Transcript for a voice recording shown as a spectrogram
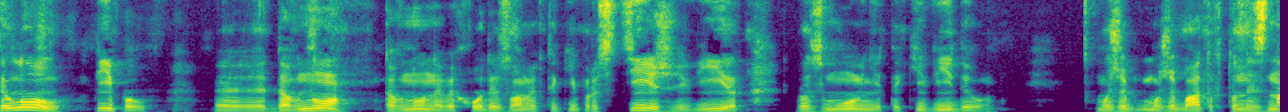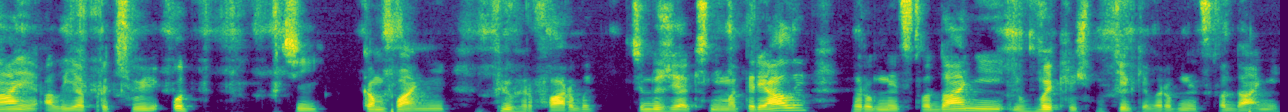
Hello, people! Е, давно, давно не виходив з вами в такі прості, живі, розмовні такі відео. Може, може багато хто не знає, але я працюю от в цій компанії Флюгер Фарби. Це дуже якісні матеріали виробництва Данії і виключно тільки виробництва Данії,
